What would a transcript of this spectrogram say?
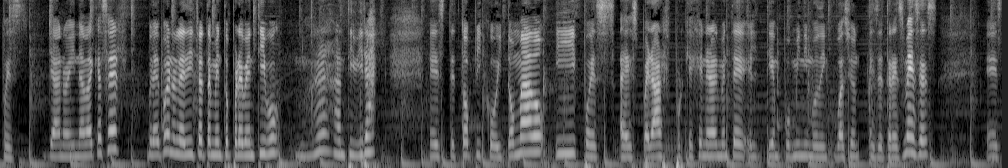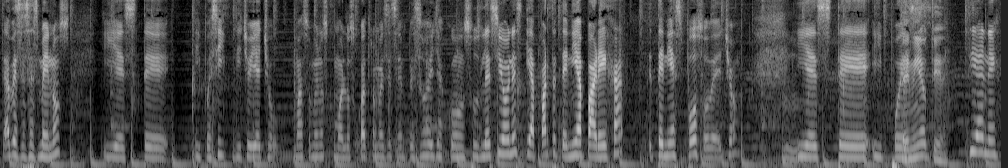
pues ya no hay nada que hacer. Bueno, le di tratamiento preventivo, ajá, antiviral, este tópico y tomado y pues a esperar, porque generalmente el tiempo mínimo de incubación es de tres meses, este, a veces es menos y este y pues sí, dicho y hecho, más o menos como a los cuatro meses empezó ella con sus lesiones y aparte tenía pareja, tenía esposo de hecho y este y pues ¿Tenía o tiene? tiene,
